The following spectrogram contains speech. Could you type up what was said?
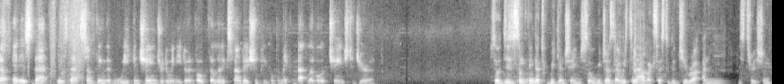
now, and is that is that something that we can change, or do we need to invoke the Linux Foundation people to make that level of change to Jira? So this is something that we can change. So we just we still have access to the Jira administration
